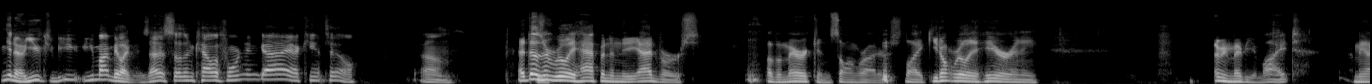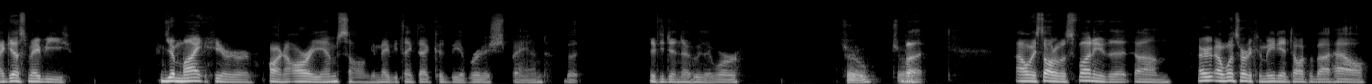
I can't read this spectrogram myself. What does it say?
you know, you could you you might be like, is that a Southern Californian guy? I can't tell. Um, that doesn't really happen in the adverse of American songwriters. Like you don't really hear any. I mean, maybe you might. I mean, I guess maybe you might hear an REM song and maybe think that could be a British band, but if you didn't know who they were. True. True. But I always thought it was funny that um, I, I once heard a comedian talk about how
